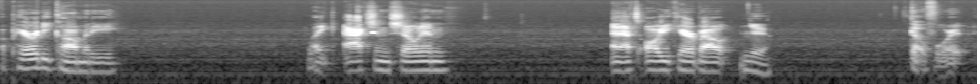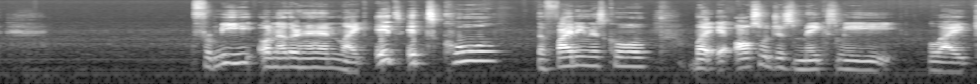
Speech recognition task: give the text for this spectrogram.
a parody comedy, like action shonen, and that's all you care about, Yeah. go for it. For me, on the other hand, like it's it's cool. The fighting is cool, but it also just makes me like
